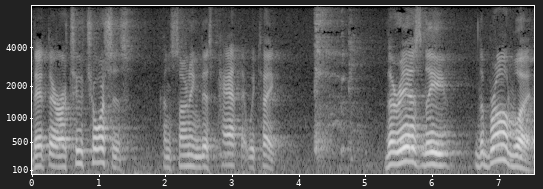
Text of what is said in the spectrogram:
that there are two choices concerning this path that we take. There is the, the broad way,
